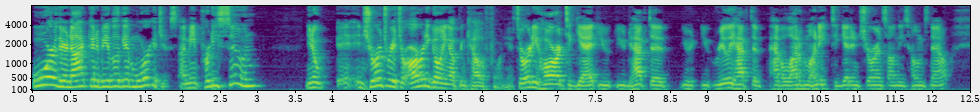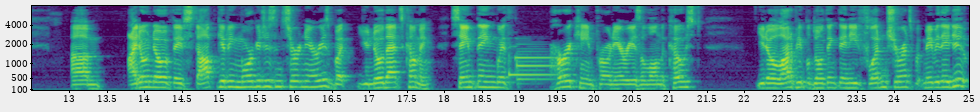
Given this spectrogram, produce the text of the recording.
or they're not going to be able to get mortgages. I mean, pretty soon, you know, insurance rates are already going up in California. It's already hard to get. You you'd have to you you really have to have a lot of money to get insurance on these homes now. Um, I don't know if they've stopped giving mortgages in certain areas, but you know that's coming. Same thing with hurricane prone areas along the coast. You know, a lot of people don't think they need flood insurance, but maybe they do.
